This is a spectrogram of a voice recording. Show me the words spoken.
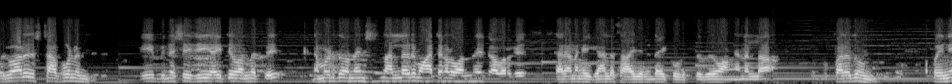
ഒരുപാട് സ്റ്റാഫുകളുണ്ട്. ഈ ഭിന്നശേഷി ആയിട്ട് വന്നിട്ട് നമ്മുടെ അടുത്ത് വന്നതിന് ശേഷം നല്ലൊരു മാറ്റങ്ങൾ വന്ന് അവർക്ക് കല്യാണം കഴിക്കാനുള്ള സാഹചര്യം ഉണ്ടാക്കി കൊടുത്തതും അങ്ങനെയുള്ള പലതും ഉണ്ട്. അപ്പൊ ഇനി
